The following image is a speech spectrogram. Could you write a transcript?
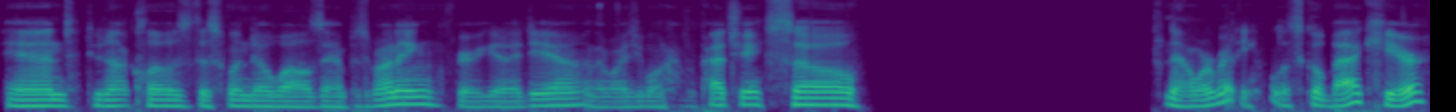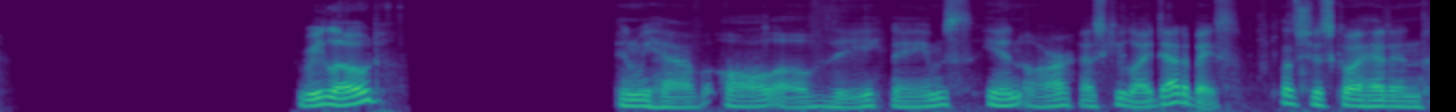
And do not close this window while XAMPP is running. Very good idea. Otherwise you won't have Apache. So now we're ready. Let's go back here. Reload and we have all of the names in our SQLite database. Let's just go ahead and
